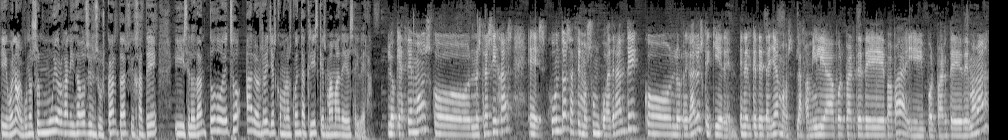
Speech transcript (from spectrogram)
Y bueno, algunos son muy organizados en sus cartas, fíjate, y se lo dan todo hecho a los Reyes, como nos cuenta Chris, que es mamá de Elsa Ibera. Lo que hacemos con nuestras hijas es, juntos hacemos un cuadrante con los regalos que quieren, en el que detallamos la familia por parte de papá y por parte de mamá,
